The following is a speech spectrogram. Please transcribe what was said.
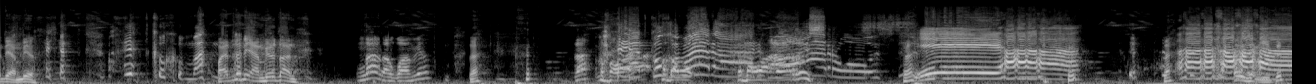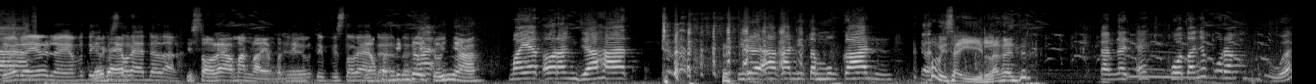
Itu diambil. Mayatku ke mana? Mayat lu diambil, Ton. Enggak, enggak gua ambil. Lah? Lah, ke bawah, Mayatku ke bawah, ke mana? ke bawah arus. Yeay. Oh, bisa gitu? Ya udah ya udah, yang penting Ya udah, pistolnya ada lah. Pistolnya aman lah yang penting. Yang penting pistolnya Yang ada. penting tuh itunya. Mayat orang jahat tidak akan ditemukan Kok bisa hilang anjir? karena eh kuotanya kurang dua.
